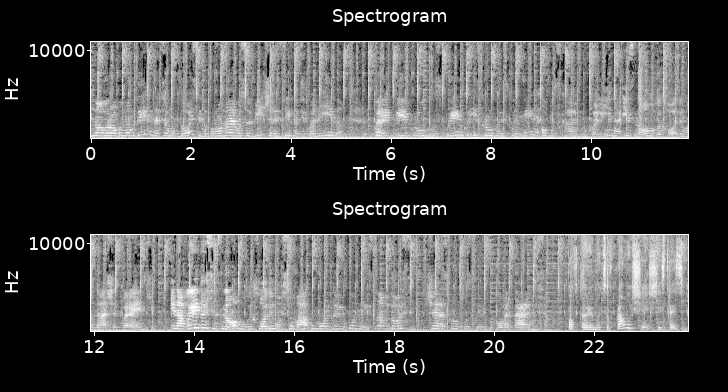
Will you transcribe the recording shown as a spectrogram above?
Знову робимо вдих і на цьому вдосі допомагаємо собі через зігнуті коліна перейти в круглу спинку і з круглої спини опускаємо коліна і знову виходимо на четверенькі. І на видосі знову виходимо в собаку мордою униз на вдосі. Через круглу спинку повертаємося. Повторюємо цю вправу ще 6 разів.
